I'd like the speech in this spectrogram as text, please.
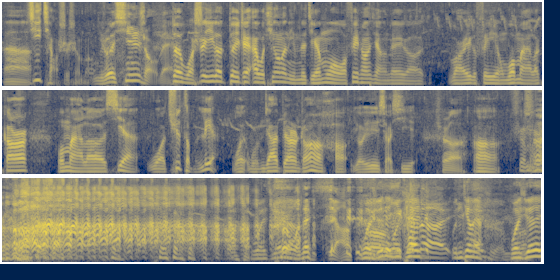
啊。技巧是什么？你说新手呗？对我是一个对这哎，我听了你们的节目，我非常想这个玩一个飞蝇。我买了杆儿，我买了线，我去怎么练？我我们家边上正好好有一个小溪是吧？啊，是吗？我觉不是我 得，在想，我觉得一开始，你听没我觉得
